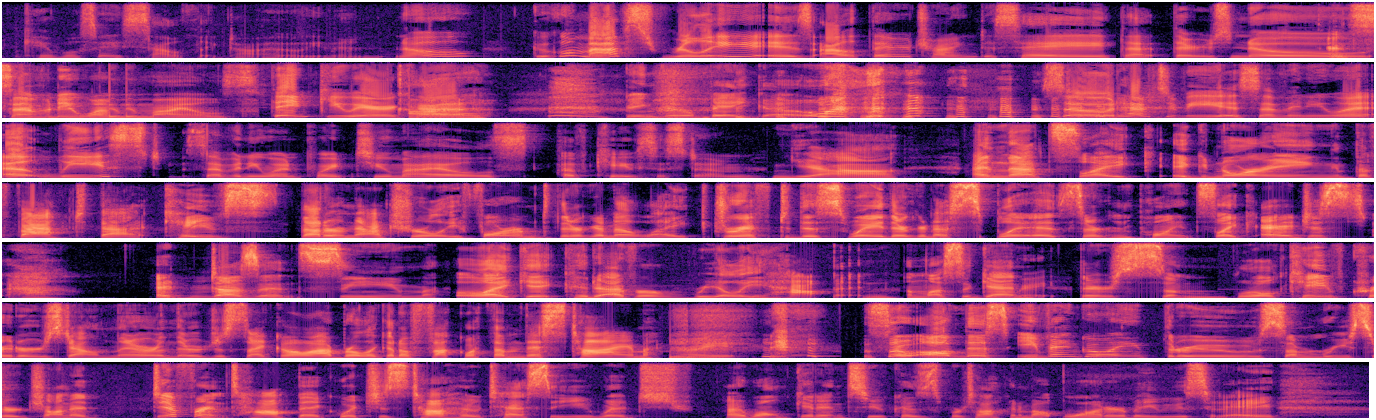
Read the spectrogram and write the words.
Okay, we'll say South Lake Tahoe. Even no. Google Maps really is out there trying to say that there's no. It's 71 miles. Thank you, Erica. God. Bingo bango. so it would have to be a 71, at least 71.2 miles of cave system. yeah. And that's like ignoring the fact that caves that are naturally formed, they're gonna like drift this way, they're gonna split at certain points. Like, I just. It mm-hmm. doesn't seem like it could ever really happen. Unless, again, Right. there's some little cave critters down there and they're just like, oh, I'm really gonna fuck with them this time. Right? So, on this, even going through some research on a different topic, which is Tahoe Tessie, which I won't get into because we're talking about water babies today.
